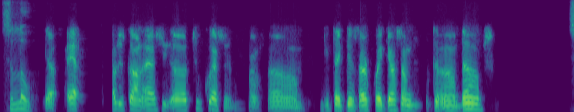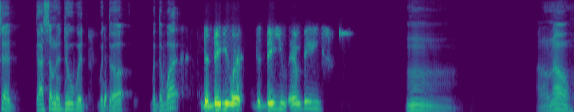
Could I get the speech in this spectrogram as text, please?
Salute. Yeah. yeah. I'm just calling to ask you uh two questions, bro. Um, you think this earthquake got something with the um DUMBs? Said got something to do with with the with the what? The DU the DUMBs? Hmm. I don't know.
